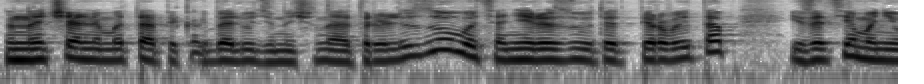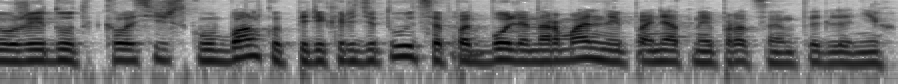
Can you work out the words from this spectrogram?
но на начальном этапе, когда люди начинают реализовывать, они реализуют этот первый этап, и затем они уже идут к классическому банку, перекредитуются под более нормальные понятные проценты для них.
